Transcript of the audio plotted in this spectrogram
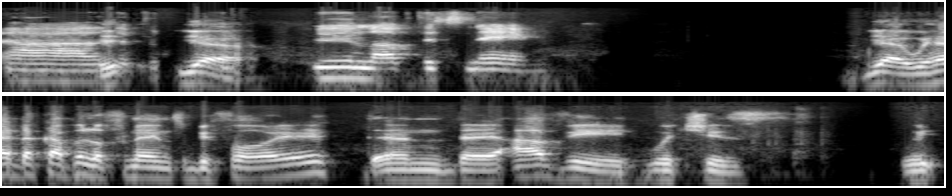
uh, it, the yeah, really loved this name. Yeah, we had a couple of names before it, and uh, Avi, which is we,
